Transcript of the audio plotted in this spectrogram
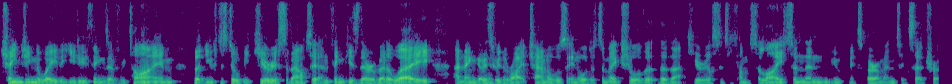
changing the way that you do things every time, but you can still be curious about it and think, is there a better way? And then go mm. through the right channels in order to make sure that that, that curiosity comes to light and then you can experiment, etc.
